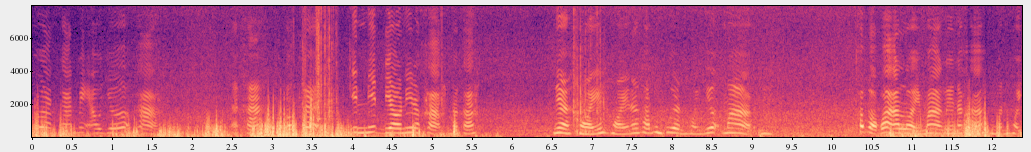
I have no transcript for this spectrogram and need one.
เพื่อนๆการไม่เอาเยอะค่ะนะคะเอาแค่กิ นิดเดียวนี่นะคะนะคะ เนี่ยหอยหอยนะคะเพื่อนๆหอยเยอะมากนี่เขาบอกว่าอร่อยมากเลยนะคะ เหมือนหอย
